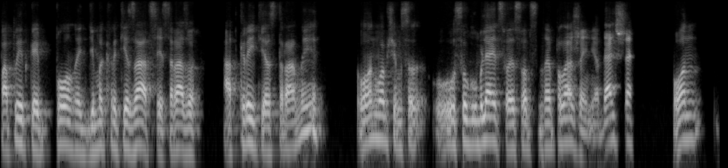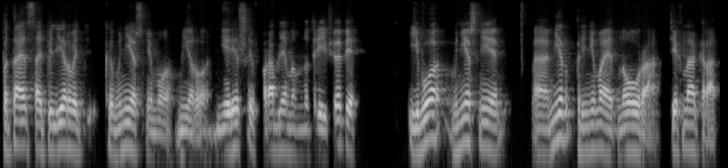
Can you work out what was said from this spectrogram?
попыткой полной демократизации, сразу открытия страны, он, в общем, усугубляет свое собственное положение. Дальше он пытается апеллировать к внешнему миру, не решив проблемы внутри Эфиопии. Его внешний э, мир принимает на ура. Технократ,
